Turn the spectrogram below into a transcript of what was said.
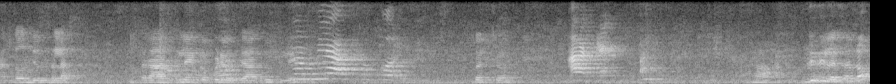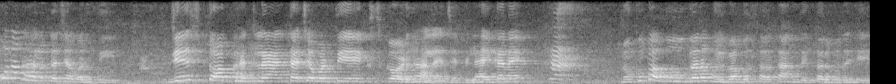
आणि दोन दिवसाला. तर आजले कपडे होते आज धुतले. स्वच्छ. हा दिदीला सांग नको ना घालू त्याच्यावरती. जीन्स टॉप घातलाय आणि त्याच्यावरती एक स्कर्ट घालायचं तिला आहे का नाही? नको बाबू गरम होईल बाबू सांग दे कर बरं हे.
